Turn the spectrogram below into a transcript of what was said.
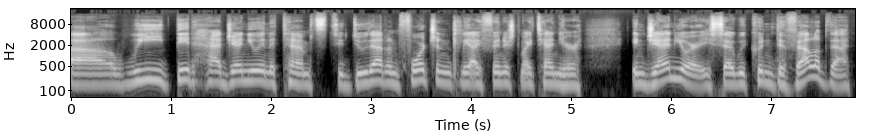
Uh, we did have genuine attempts to do that. Unfortunately, I finished my tenure in January, so we couldn't develop that.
